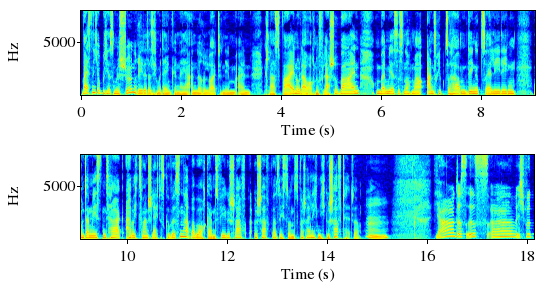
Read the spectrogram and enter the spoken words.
weiß nicht, ob ich es mir schön rede, dass ich mir denke, naja, andere Leute nehmen ein Glas Wein oder auch eine Flasche Wein und bei mir ist es nochmal Antrieb zu haben, Dinge zu erledigen und am nächsten Tag habe ich zwar ein schlechtes Gewissen, habe aber auch ganz viel geschafft, was ich sonst wahrscheinlich nicht geschafft hätte. Mhm. Ja, das ist, äh, ich würde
